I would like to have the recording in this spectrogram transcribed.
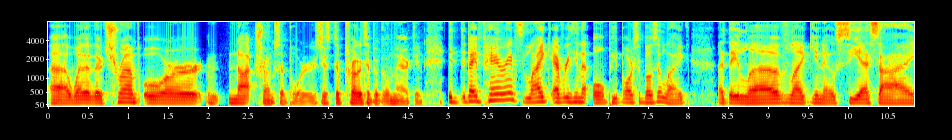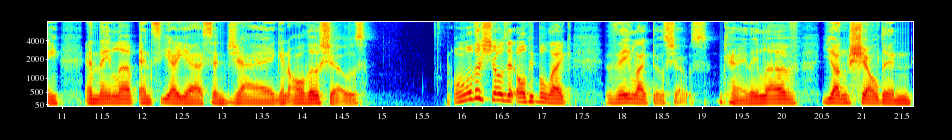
uh, whether they're Trump or not Trump supporters, just the prototypical American. It, my parents like everything that old people are supposed to like. Like they love, like you know, CSI, and they love NCIS and JAG and all those shows. All the shows that old people like, they like those shows. Okay, they love Young Sheldon,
